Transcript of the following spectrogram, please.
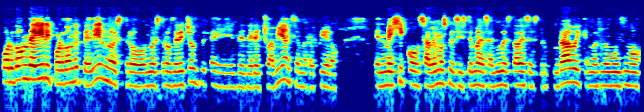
por dónde ir y por dónde pedir nuestro, nuestros derechos de, eh, de derecho a biencia, me refiero. En México sabemos que el sistema de salud está desestructurado y que no es lo mismo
